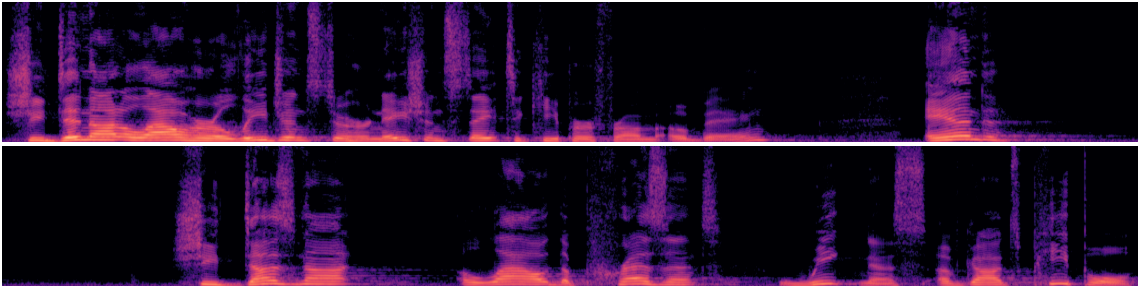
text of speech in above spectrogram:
She did not allow her allegiance to her nation state to keep her from obeying. And she does not allow the present weakness of God's people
